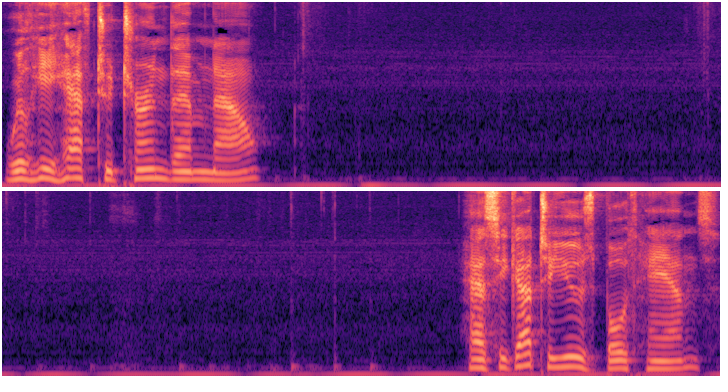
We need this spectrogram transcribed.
Will he have to turn them now? Has he got to use both hands?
